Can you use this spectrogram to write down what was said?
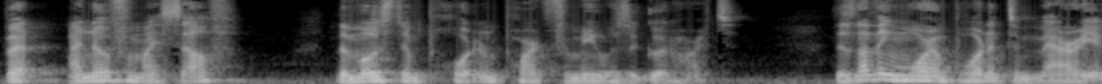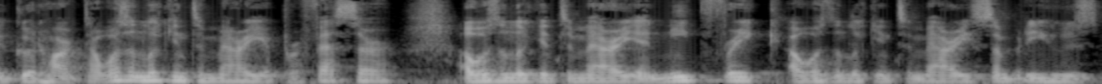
But I know for myself, the most important part for me was a good heart. There's nothing more important to marry a good heart. I wasn't looking to marry a professor. I wasn't looking to marry a neat freak. I wasn't looking to marry somebody who's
